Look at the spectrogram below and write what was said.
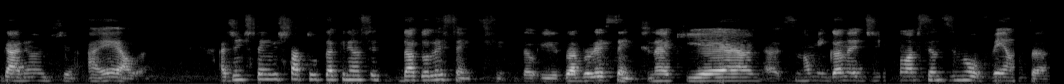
garante a ela. A gente tem o Estatuto da Criança e do Adolescente, do- e do adolescente, né? Que é, se não me engano, é de 1990,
